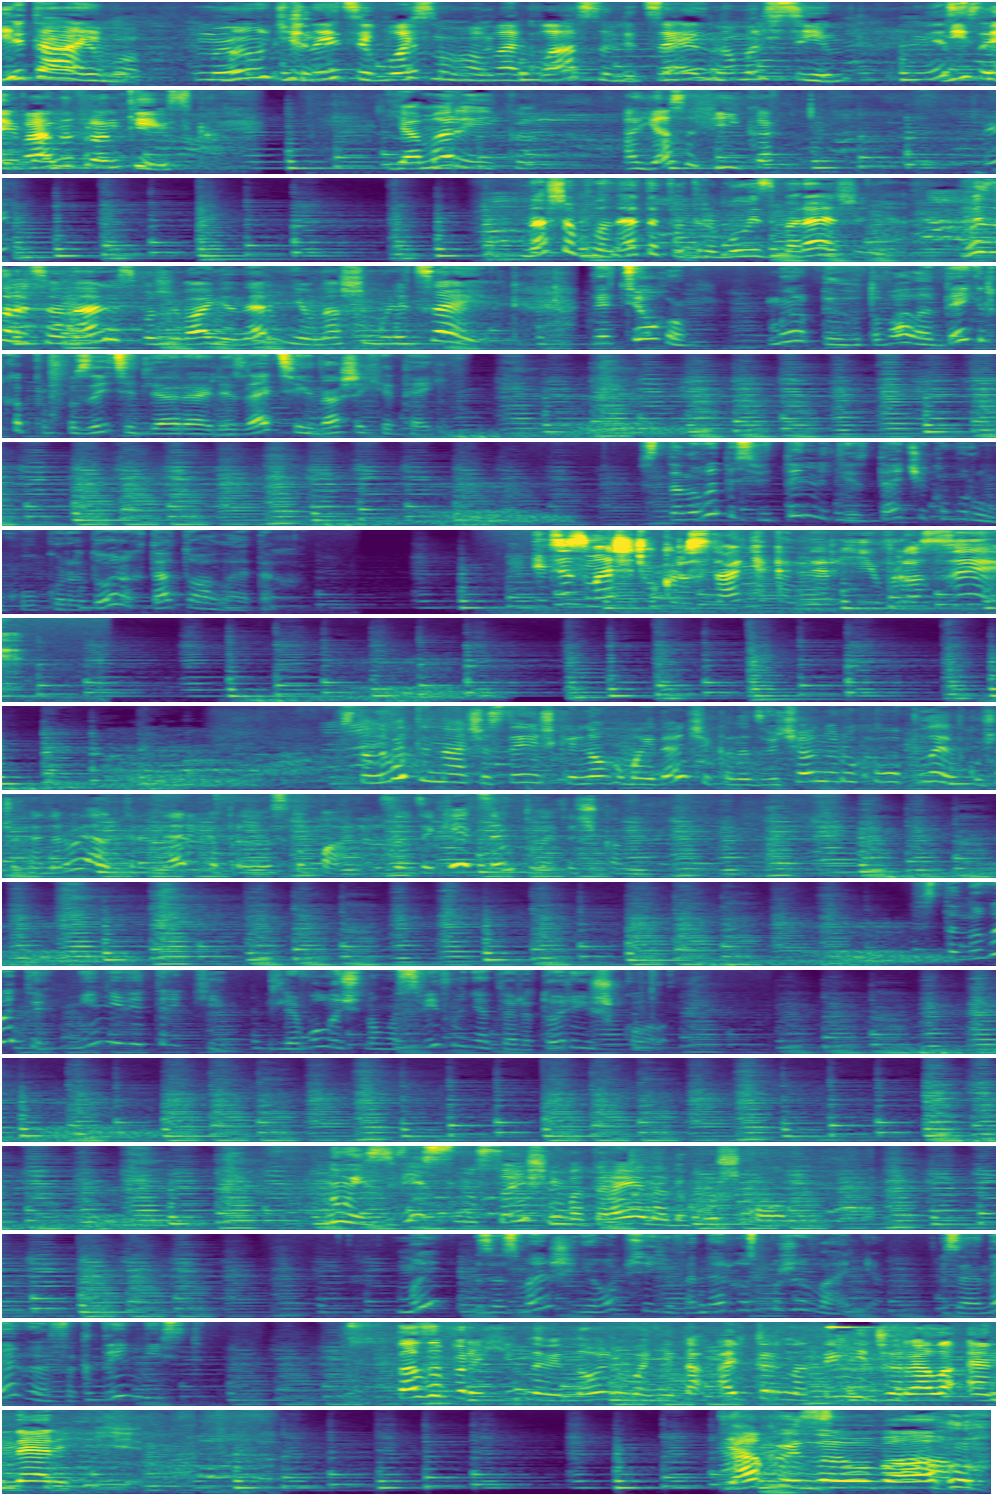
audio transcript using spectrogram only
Вітаємо! Ми учениці 8 В класу ліцею номер 7 міста Івано-Франківськ. Я Марійка. А я Софійка. Наша планета потребує збереження. Ми за раціональне споживання енергії у нашому ліцеї. Для цього ми підготували декілька пропозицій для реалізації наших ідей. Встановити світильники з датчиком руху у коридорах та туалетах. І це зменшить використання енергії в рази. Встановити на частині шкільного майданчика надзвичайну рухову плитку, що генерує електроенергію при наступанні завдяки цим плиточкам. Для вуличного освітлення території школи. Ну і звісно, сонячні батареї на даху школи. Ми за зменшення обсягів енергоспоживання, за енергоефективність Та за перехід на відновлювані та альтернативні джерела енергії. Дякую за увагу!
